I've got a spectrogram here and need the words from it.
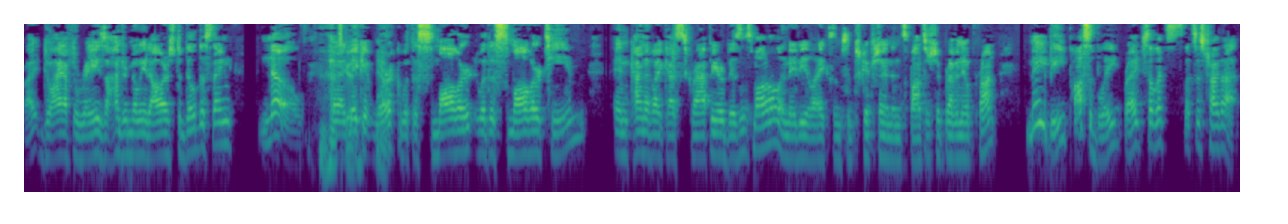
right? Do I have to raise a hundred million dollars to build this thing? No. Can I good. make it work yeah. with a smaller with a smaller team and kind of like a scrappier business model and maybe like some subscription and sponsorship revenue up front? maybe possibly right? So let's let's just try that.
